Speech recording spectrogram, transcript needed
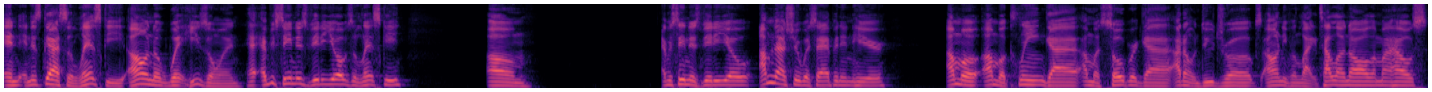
And and this guy Zelensky, I don't know what he's on. Have you seen this video of Zelensky? Um, have you seen this video? I'm not sure what's happening here. I'm a I'm a clean guy. I'm a sober guy. I don't do drugs. I don't even like Tylenol in my house.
